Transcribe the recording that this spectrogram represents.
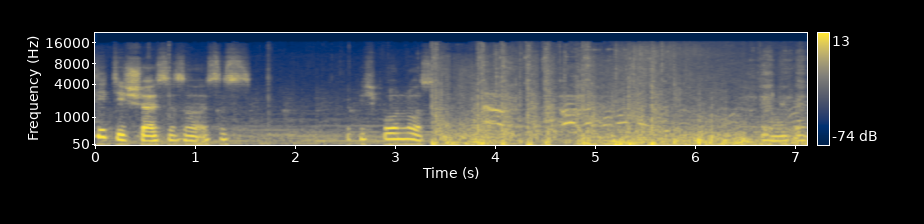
Verzieht die Scheiße so. Es ist wirklich bodenlos. Oh mein Gott.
